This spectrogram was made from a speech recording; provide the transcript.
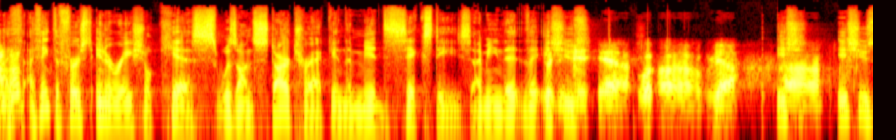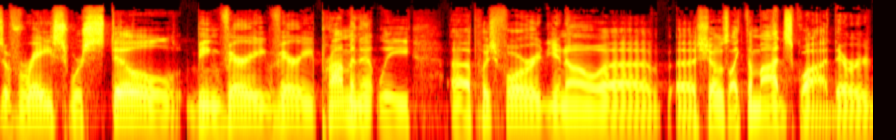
I, Mhm. th- I think the first interracial kiss was on Star Trek in the mid '60s. I mean, the the issues Yeah, uh, yeah. Is- Uh, issues of race were still being very, very prominently uh, pushed forward. You know, uh, uh, shows like the Mod Squad. There were,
